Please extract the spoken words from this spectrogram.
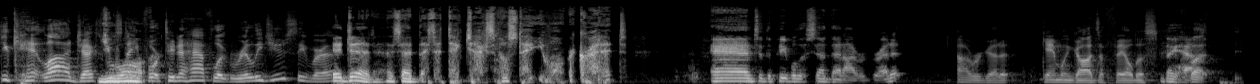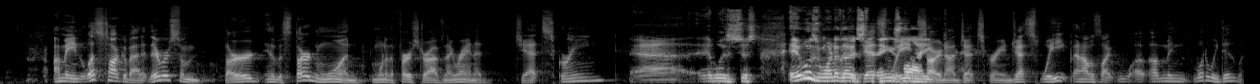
You can't lie. Jacksonville You State won't. 14 and a half looked really juicy, bro. It did. They said they said take Jacksonville State. You won't regret it. And to the people that said that, I regret it. I regret it. Gambling gods have failed us. They have. But I mean, let's talk about it. There was some third. It was third and one. One of the first drives, and they ran a jet screen. Uh, it was just it was one of those jet things sweep. like Sorry, not jet screen. Jet sweep. And I was like, I mean, what are we doing?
